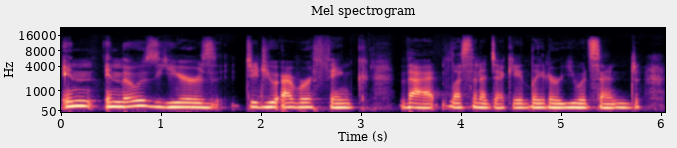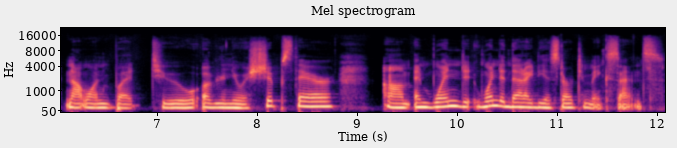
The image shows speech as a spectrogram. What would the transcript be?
In in those years, did you ever think that less than a decade later you would send not one but two of your newest ships there? Um, and when did when did that idea start to make sense?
